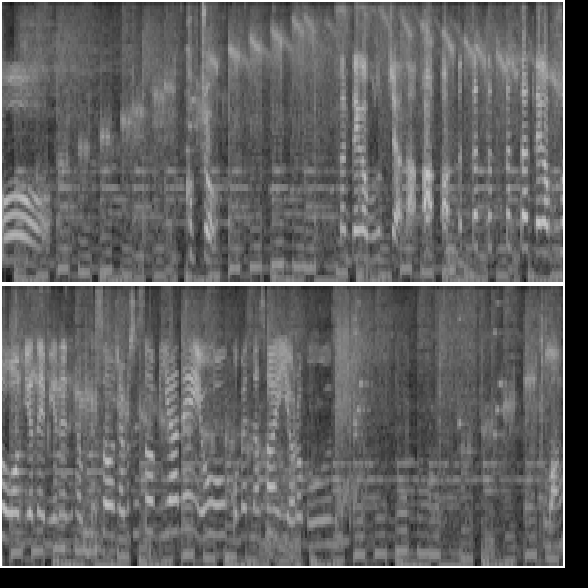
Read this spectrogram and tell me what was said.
오 겁줘. 난 내가 무섭지 않아. 아, 아, 따, 따, 따, 따, 내가 무서워. 미안해 미안해. 잘못했어 잘못했어. 미안해요. 고멘 나사이 여러분. 도망.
